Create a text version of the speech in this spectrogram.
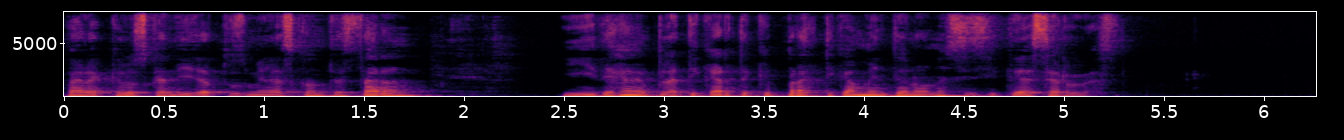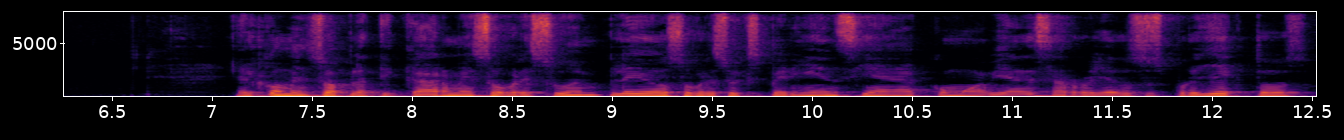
para que los candidatos me las contestaran. Y déjame platicarte que prácticamente no necesité hacerlas. Él comenzó a platicarme sobre su empleo, sobre su experiencia, cómo había desarrollado sus proyectos.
